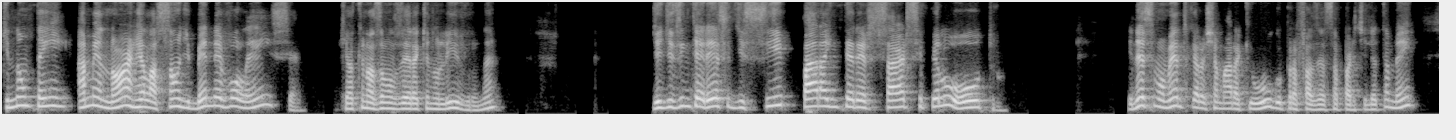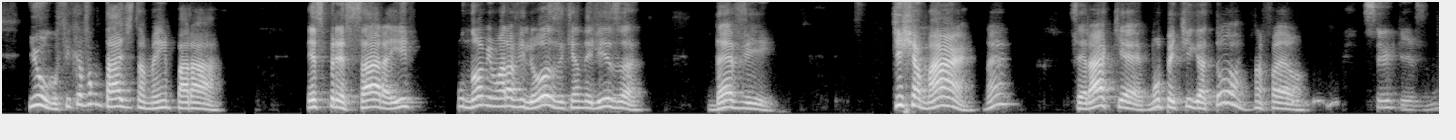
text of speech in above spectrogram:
Que não tem a menor relação de benevolência, que é o que nós vamos ver aqui no livro, né? De desinteresse de si para interessar-se pelo outro. E nesse momento quero chamar aqui o Hugo para fazer essa partilha também. E Hugo, fica à vontade também para expressar aí o nome maravilhoso que a Anelisa deve te chamar, né? Será que é Mon Petit Gâteau, Rafael? Certeza. Né?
